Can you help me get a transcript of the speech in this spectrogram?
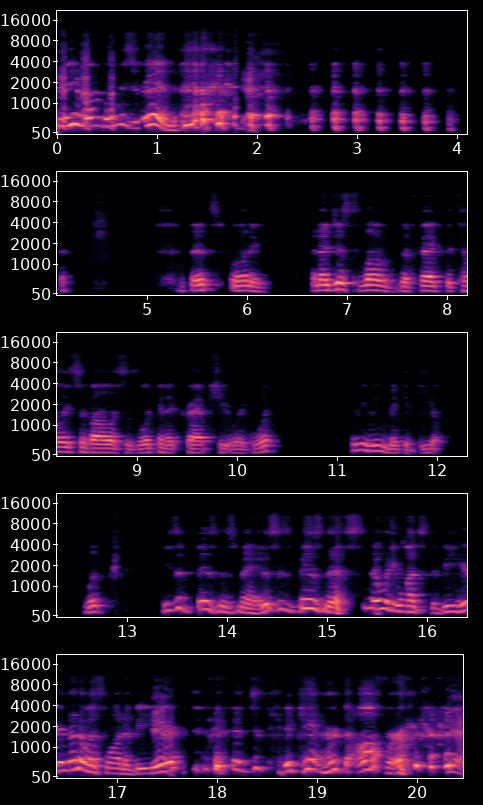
me and my boys are in. That's funny. And I just love the fact that Telly Savalas is looking at crapshoot like, what? What do you mean make a deal? What? He's a businessman. This is business. Nobody wants to be here. None of us want to be Yeah. here. it, just, it can't hurt to offer. Yeah.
